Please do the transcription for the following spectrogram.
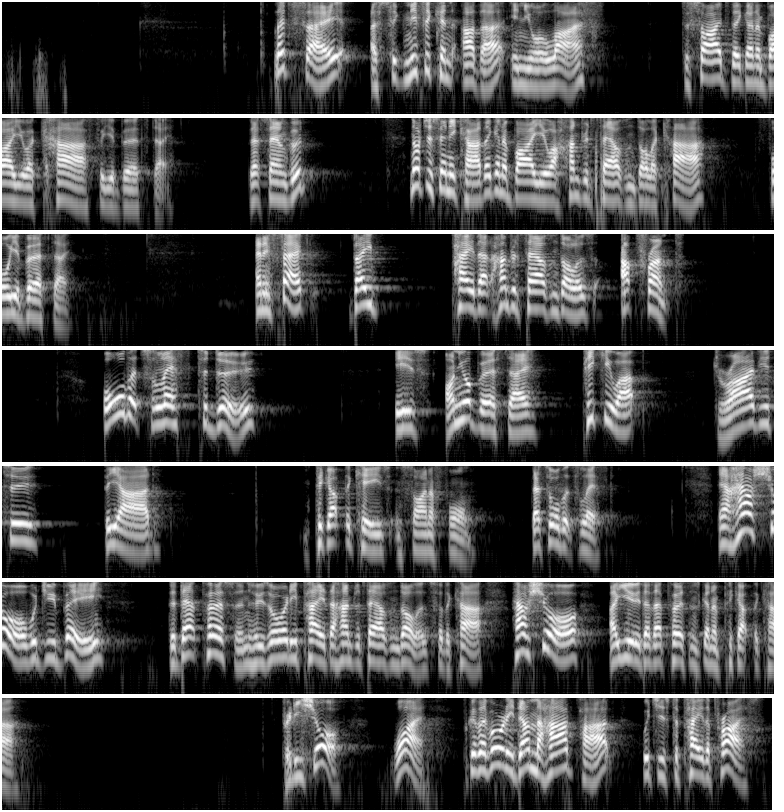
Let's say a significant other in your life decides they're going to buy you a car for your birthday. Does that sound good? Not just any car, they're going to buy you a $100,000 car for your birthday. And in fact, they pay that $100,000 up front. All that's left to do is on your birthday, pick you up, drive you to the yard, pick up the keys, and sign a form. That's all that's left. Now, how sure would you be that that person who's already paid the $100,000 for the car, how sure are you that that person's going to pick up the car? Pretty sure. Why? Because they've already done the hard part, which is to pay the price.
